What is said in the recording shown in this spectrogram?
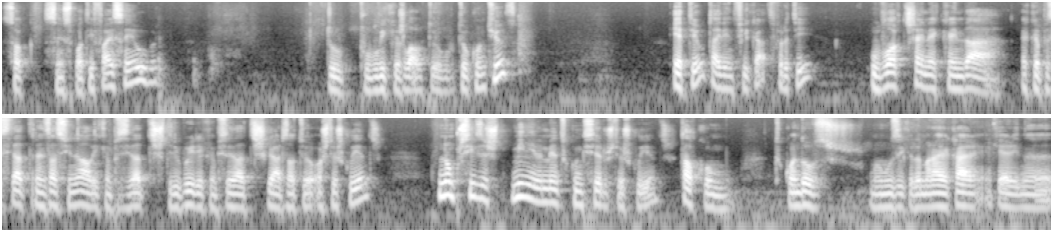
só que sem Spotify, sem Uber. Tu publicas lá o teu, o teu conteúdo, é teu, está identificado para ti. O blockchain é quem dá a capacidade transacional e a capacidade de distribuir e a capacidade de chegar ao teu, aos teus clientes. Não precisas minimamente conhecer os teus clientes, tal como tu, quando ouves uma música da Mariah Carey na,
